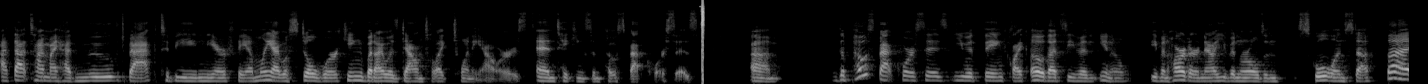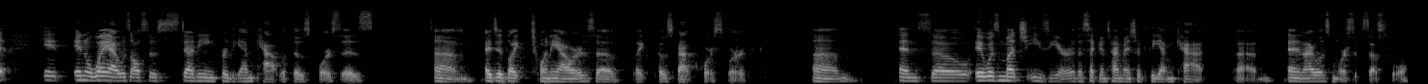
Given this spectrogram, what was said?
at that time I had moved back to be near family. I was still working, but I was down to like 20 hours and taking some post bac courses. Um, the post bac courses, you would think like, oh, that's even, you know, even harder. Now you've enrolled in school and stuff. But it, in a way, I was also studying for the MCAT with those courses. Um, I did like 20 hours of like post bac coursework. Um, and so it was much easier the second time I took the MCAT. Um, and I was more successful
